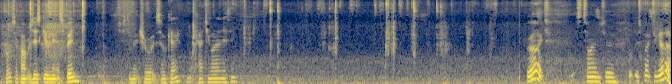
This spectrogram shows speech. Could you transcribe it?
Of course I can't resist giving it a spin just to make sure it's okay, not catching on anything. Right, it's time to put this back together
